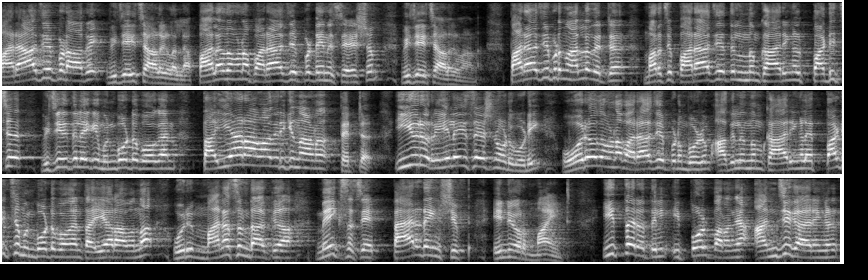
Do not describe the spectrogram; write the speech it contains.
പരാജയപ്പെടാതെ വിജയിച്ച ആളുകളല്ല. പലതവണ പരാജയപ്പെട്ടതിന് ശേഷം വിജയിച്ച ആളുകളാണ്. പരാജയപ്പെടുന്ന നല്ല തെറ്റ് മറിച്ച് പരാജയത്തിൽ നിന്നും കാര്യങ്ങൾ പഠിച്ച് വിജയത്തിലേക്ക് മുൻപോട്ട് പോകാൻ തയ്യാറാവാതിരിക്കുന്നതാണ് തെറ്റ്. ഈ ഒരു റിയലൈസേഷനോട് കൂടി ഓരോ തവണ പരാജയപ്പെടുമ്പോഴും അതിൽ നിന്നും കാര്യങ്ങളെ പഠിച്ച് മുൻപോട്ട് പോകാൻ തയ്യാറാവുന്ന ഒരു മനസ്സുണ്ടാക്കുക make such a paradigm shift in your mind ഇത്തരത്തിൽ ഇപ്പോൾ പറഞ്ഞ അഞ്ച് കാര്യങ്ങൾ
